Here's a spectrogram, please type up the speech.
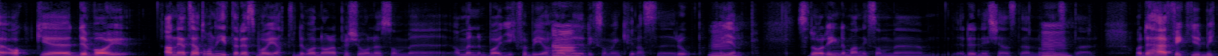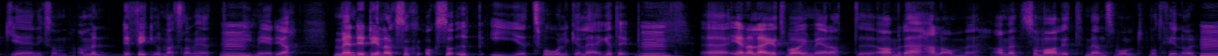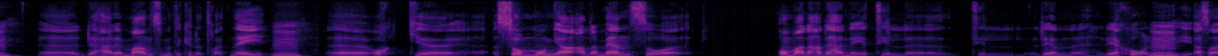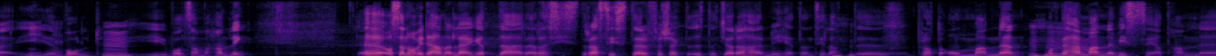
Och det var ju, anledningen till att hon hittades var ju att det var några personer som ja, men bara gick förbi och Ja. hörde liksom en kvinnas rop för Mm. hjälp. Så då ringde man liksom eh, räddningstjänsten och allt Mm. sånt där. Och det här fick ju mycket liksom, ja men det fick uppmärksamhet Mm. i media. Men det delades också, också upp i eh, två olika läger typ. Mm. Eh, ena läget var ju mer att, eh, ja men det här handlar om, eh, ja men som vanligt mäns våld mot kvinnor. Mm. Eh, det här är en man som inte kunde ta ett nej. Mm. Eh, och som många andra män så omvandlar det här nejet till, till ren reaktion, Mm. i, alltså i våld, Mm. i våldsam handling. Eh, och sen har vi det andra läget där rasist, rasister försökte utnyttja den här nyheten till att Mhm. eh, prata om mannen. Och den här mannen visade sig att han, eh,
